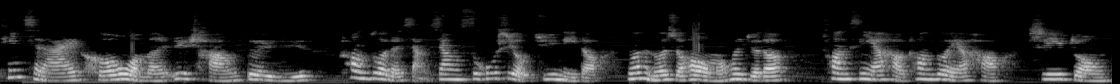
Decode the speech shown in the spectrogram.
听起来和我们日常对于创作的想象似乎是有距离的，因为很多时候我们会觉得创新也好，创作也好，是一种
